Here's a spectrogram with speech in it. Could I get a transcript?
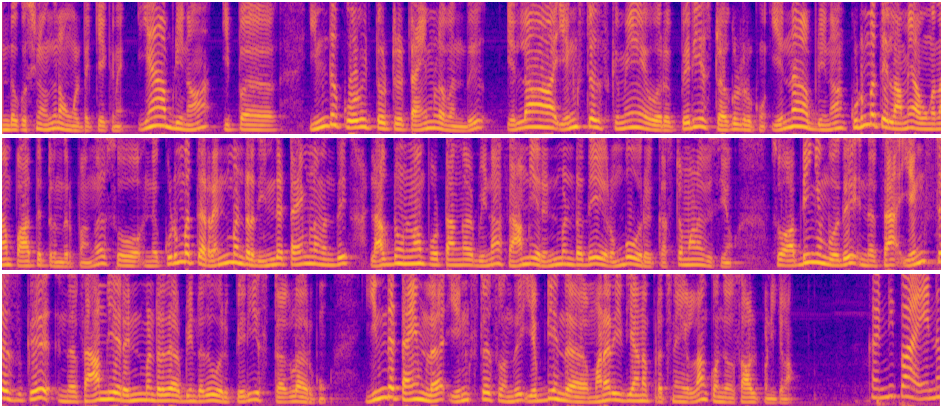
இந்த கொஸ்டின் வந்து நான் உங்கள்கிட்ட கேட்குறேன் ஏன் அப்படின்னா இப்போ இந்த கோவிட் தொற்று டைமில் வந்து எல்லா யங்ஸ்டர்ஸ்க்குமே ஒரு பெரிய ஸ்ட்ரகிள் இருக்கும். என்ன அப்படின்னா குடும்பத்தை எல்லாமே அவங்க தான் பார்த்துட்டு இருந்திருப்பாங்க. ஸோ இந்த குடும்பத்தை ரன் பண்ணுறது இந்த டைமில் வந்து லாக்டவுன்லாம் போட்டாங்க அப்படின்னா ஃபேமிலியை ரன் பண்ணுறதே ரொம்ப ஒரு கஷ்டமான விஷயம். ஸோ அப்படிங்கும்போது இந்த யங்ஸ்டர்ஸ்க்கு இந்த ஃபேமிலியை ரன் பண்ணுறது அப்படின்றது ஒரு பெரிய ஸ்ட்ரகிளாக இருக்கும். இந்த டைமில் யங்ஸ்டர்ஸ் வந்து எப்படி இந்த மன ரீதியான பிரச்சனைகள்லாம் கொஞ்சம் சால்வ் பண்ணிக்கலாம்? கண்டிப்பாக என்ன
